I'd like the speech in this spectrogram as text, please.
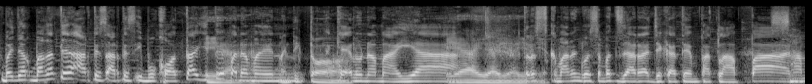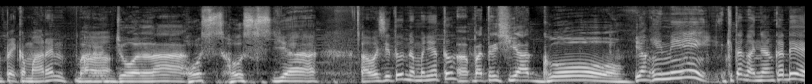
banyak banget ya artis-artis ibu kota gitu ya Iya, pada main, main TikTok. Kayak Luna Maya. Iya, iya, iya, Terus iya. kemarin gue sempet Zara JKT48. Sampai kemarin Baron uh, Jola. host host ya apa sih itu namanya tuh? eh, Patricia Go. yang ini kita nggak nyangka deh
